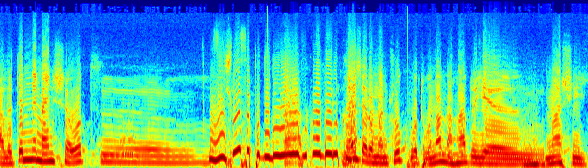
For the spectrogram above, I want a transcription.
Але тим не менше, от е, Зійшлися під однією Так. вкладинкою. Леся Романчук, от вона нагадує нашій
